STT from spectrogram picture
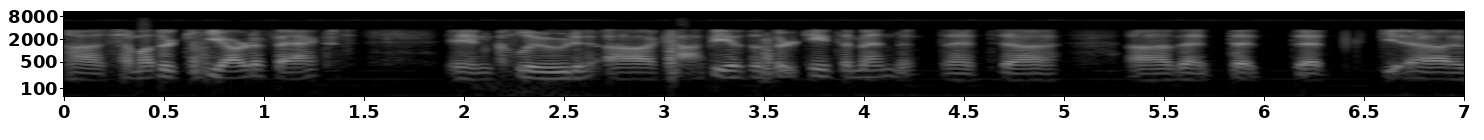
Uh, some other key artifacts include a copy of the Thirteenth Amendment that uh, uh, that that that uh,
